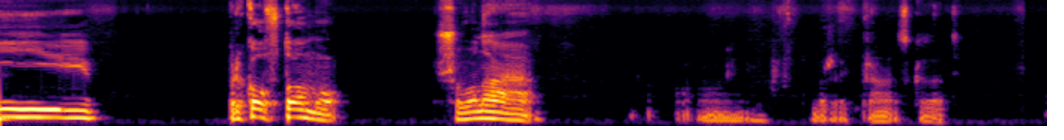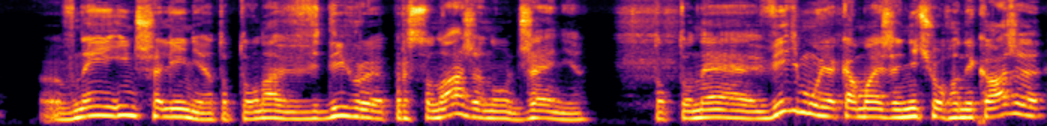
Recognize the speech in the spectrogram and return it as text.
І прикол в тому, що вона. Боже, як правильно сказати. В неї інша лінія, тобто вона відігрує персонажа, ну, Дженні. Тобто не відьму, яка майже нічого не каже.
